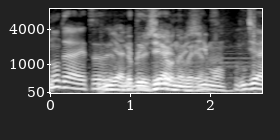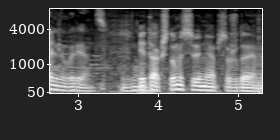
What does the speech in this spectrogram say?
Ну да, это, Я это люблю идеальный зелёную вариант. зиму. Идеальный вариант. Ну. Итак, что мы сегодня обсуждаем?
